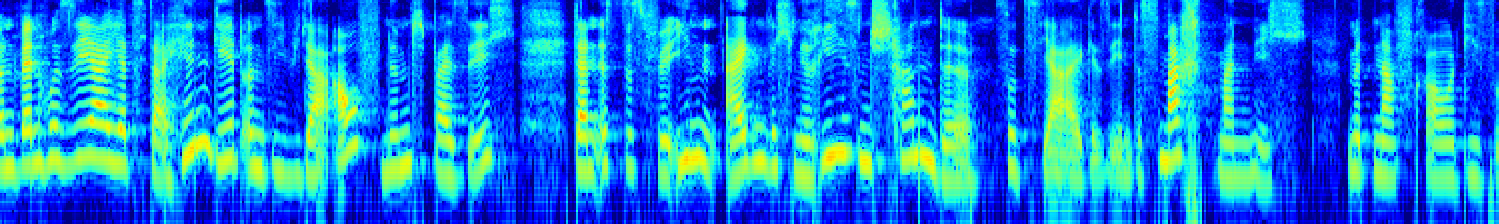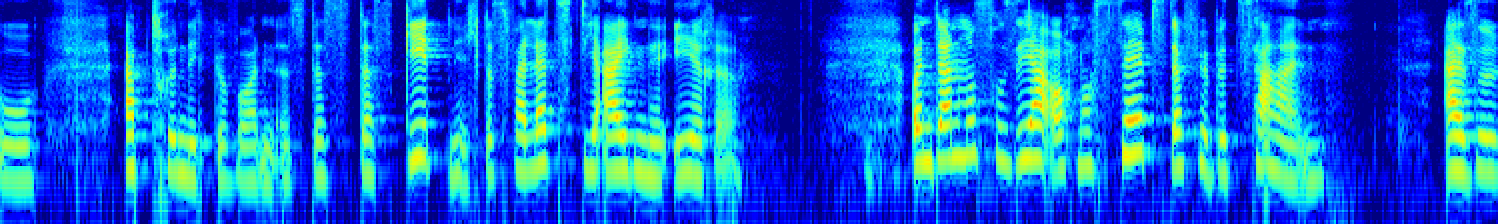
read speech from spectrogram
Und wenn Hosea jetzt dahin geht und sie wieder aufnimmt bei sich, dann ist es für ihn eigentlich eine Riesenschande, sozial gesehen. Das macht man nicht mit einer Frau, die so abtrünnig geworden ist. Das, das geht nicht. Das verletzt die eigene Ehre. Und dann muss Hosea auch noch selbst dafür bezahlen. Also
